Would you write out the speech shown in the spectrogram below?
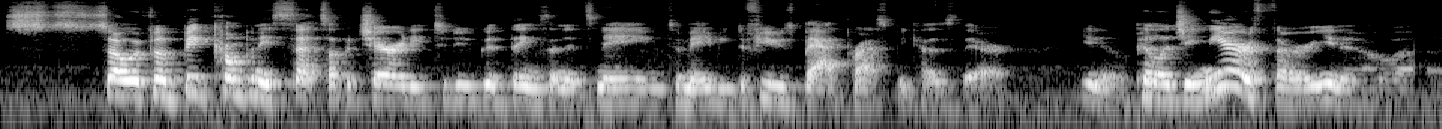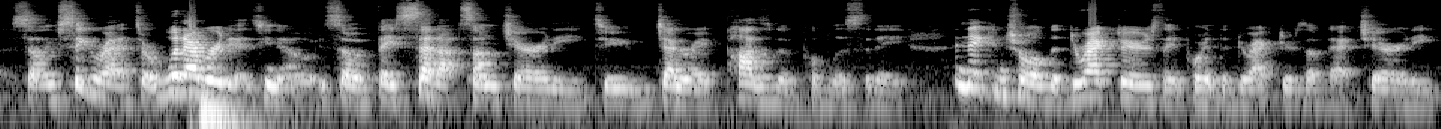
So, if a big company sets up a charity to do good things in its name to maybe diffuse bad press because they're, you know, pillaging the earth or, you know, uh, selling cigarettes or whatever it is, you know, so if they set up some charity to generate positive publicity and they control the directors, they appoint the directors of that charity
